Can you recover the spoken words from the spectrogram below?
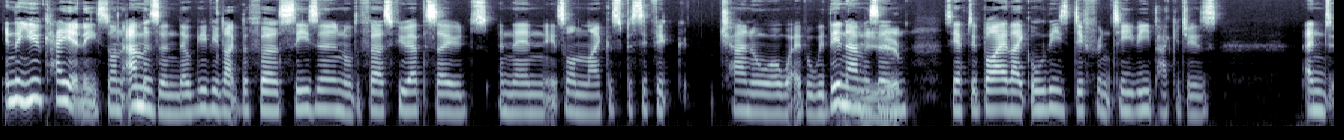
In the UK, at least on Amazon, they'll give you like the first season or the first few episodes, and then it's on like a specific channel or whatever within Amazon. Yep. So you have to buy like all these different TV packages, and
